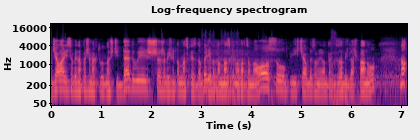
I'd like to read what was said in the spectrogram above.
działali sobie na poziomach trudności Dead Wish, żebyśmy tą maskę zdobyli, bo tą maskę ma bardzo mało osób i chciałby sobie ją tak zdobyć dla szpanu. No,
